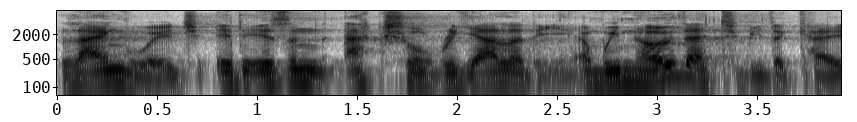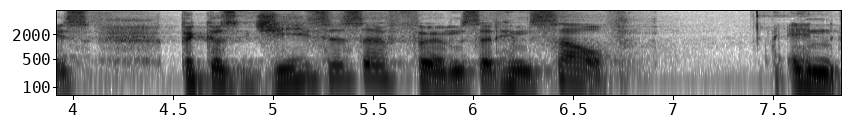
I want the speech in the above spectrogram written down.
language, it is an actual reality. And we know that to be the case because Jesus affirms it himself. In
